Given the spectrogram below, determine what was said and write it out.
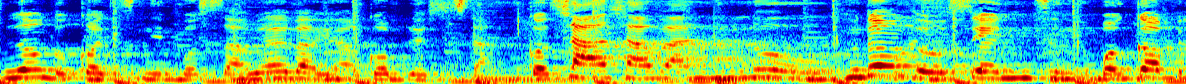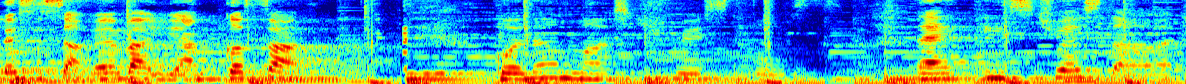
we don't to call his name, but sir, wherever you are, God bless you, sir. Because Sir, sir, we know. we don't to say anything, but God bless you, sir, wherever you are. Because sir, God, that man stressed us. Like he stressed. Like,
